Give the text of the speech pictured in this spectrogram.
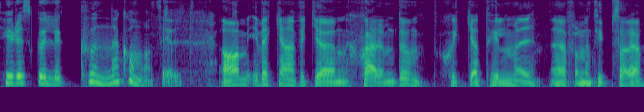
hur det skulle kunna komma att se ut? Ja, i veckan fick jag en skärmdump skickad till mig eh, från en tipsare.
